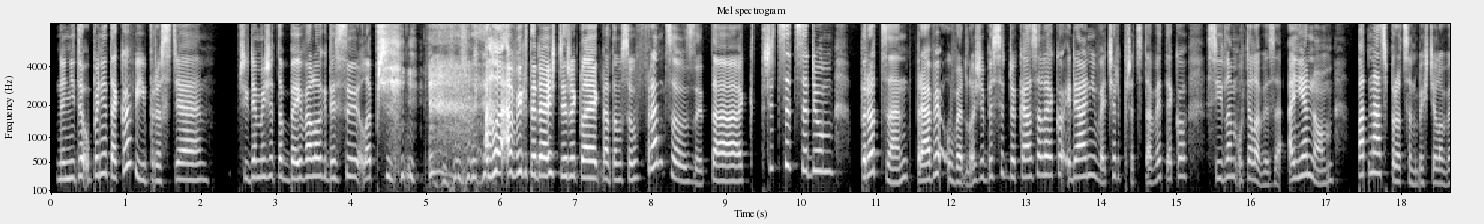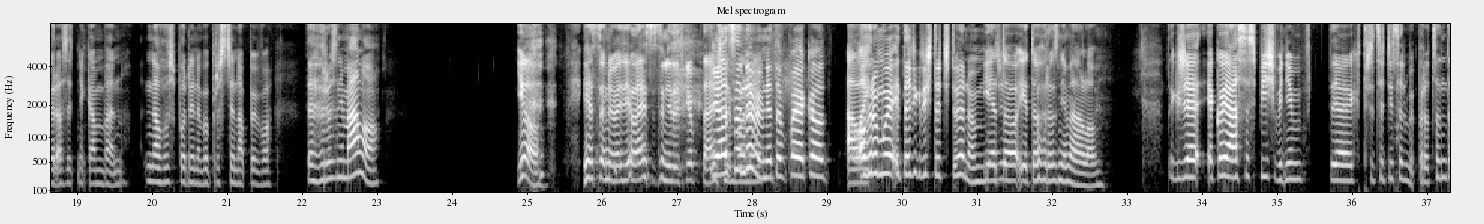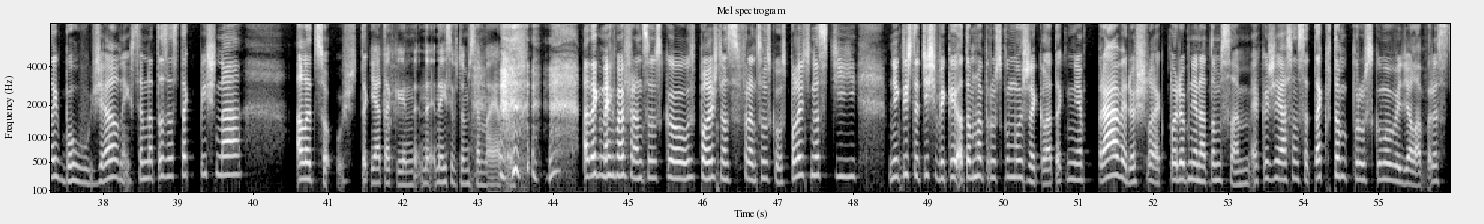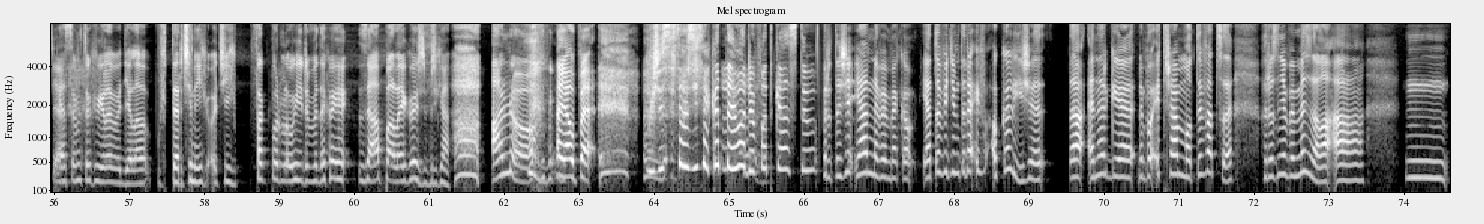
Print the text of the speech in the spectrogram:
není to úplně takový, prostě přijde mi, že to bývalo kdysi lepší. Ale abych teda ještě řekla, jak na tom jsou francouzi, tak 37% právě uvedlo, že by si dokázali jako ideální večer představit jako sídlem u televize. A jenom 15% by chtělo vyrazit někam ven, na hospody nebo prostě na pivo. To je hrozně málo. Jo, já jsem nevěděla, jestli se mě teďka ptáš, Já nebo se ne. nevím, mě to úplně jako ale ohromuje i teď, když to čtu jenom. je že- to, je to hrozně málo. Takže jako já se spíš vidím v těch 37%, bohužel, nejsem na to zas tak pišná, ale co už. Tak, Já taky, ne, nejsi v tom sama, já a tak nechme francouzskou společnost s francouzskou společností. Mě když totiž Vicky o tomhle průzkumu řekla, tak mě právě došlo, jak podobně na tom jsem. Jakože já jsem se tak v tom průzkumu viděla prostě. Já jsem tu chvíli viděla v terčených očích fakt po dlouhý době takový zápal, jako že říká, "Ah, ano. A já opět, můžu si to vzít jako téma do podcastu, protože já nevím, jako, já to vidím teda i v okolí, že ta energie, nebo i třeba motivace hrozně vymizela a mm,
